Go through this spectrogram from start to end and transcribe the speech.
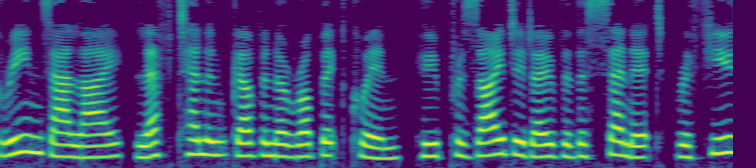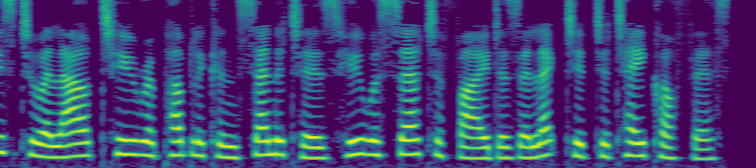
Green's ally, Lieutenant Governor Robert Quinn, who presided over the Senate, refused to allow two Republican senators who were certified as elected to take office.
